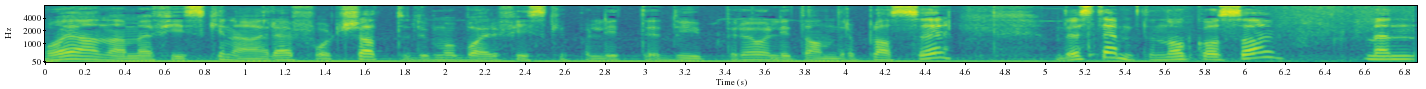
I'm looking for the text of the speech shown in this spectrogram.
å ja, nei, men fisken er her fortsatt, du må bare fiske på litt dypere og litt andre plasser. Det stemte nok også. Men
